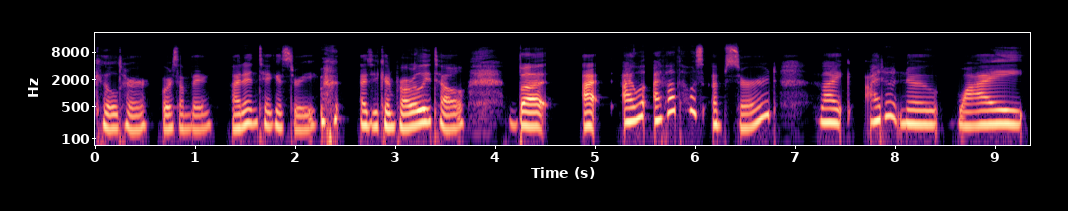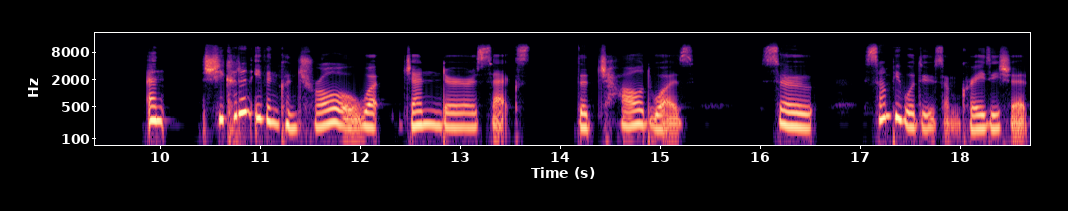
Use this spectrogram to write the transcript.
killed her or something. I didn't take history, as you can probably tell, but I I, thought that was absurd. Like I don't know why, and she couldn't even control what gender sex the child was. So some people do some crazy shit.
